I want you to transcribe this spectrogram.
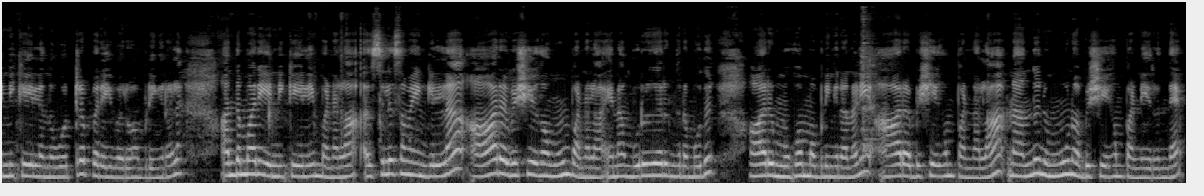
எண்ணிக்கையில் அந்த ஒற்றைப்பறை வரும் அப்படிங்கிறல அந்த மாதிரி எண்ணிக்கையிலையும் பண்ணலாம். சில சமயங்களில் ஆறு அபிஷேகமும் பண்ணலாம். ஏன்னா முருகருங்கிற போது ஆறு முகம் அப்படிங்கிறனாடி ஆறு அபிஷேகம் பண்ணலாம். நான் வந்து மூணு அபிஷேகம் பண்ணியிருந்தேன்.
